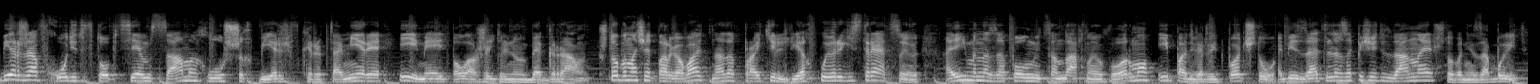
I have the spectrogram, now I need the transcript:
Биржа входит в топ-7 самых лучших бирж в криптомире и имеет положительную бэкграунд. Чтобы начать торговать, надо пройти легкую регистрацию, а именно заполнить стандартную форму и подтвердить почту. Обязательно запишите данные, чтобы не забыть.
